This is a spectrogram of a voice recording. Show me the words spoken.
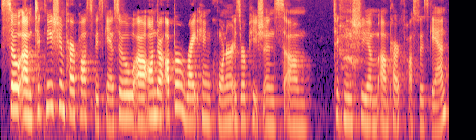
So um, technetium pyrophosphate scan. So uh, on the upper right-hand corner is our patient's um, technetium um, pyrophosphate scan.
